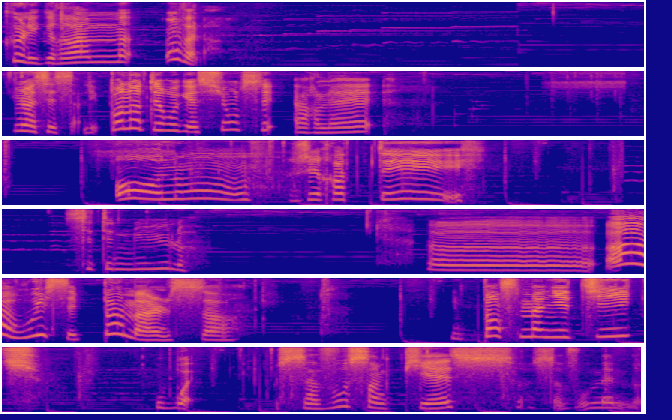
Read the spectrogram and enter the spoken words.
collégramme, on va là. Ouais, c'est ça. Les points d'interrogation, c'est Harley. Oh non J'ai raté C'était nul. Euh... Ah oui, c'est pas mal ça. Une pince magnétique. Ouais. Ça vaut 5 pièces. Ça vaut même euh,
